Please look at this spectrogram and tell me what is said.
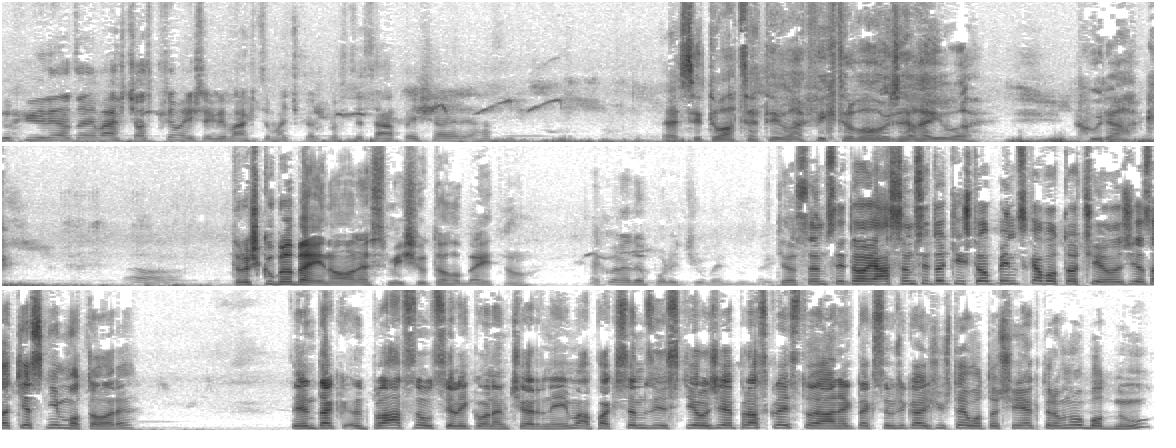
tu chvíli na to nemáš čas přemýšlet, kde máš co mačkat. Prostě sápeš a hasíš. To je situace, ty vole, Fichtl ohořelej, vole. Chudák. No, Trošku blbej, no, nesmíš u toho bejt, no. jako nedoporučuji být blbej. Chtěl jsem si to, já jsem si totiž toho Pinska otočil, že zatěsním motor, jen tak plácnout silikonem černým a pak jsem zjistil, že je prasklej stojánek, tak jsem říkal, že už to je otočený, jak to rovnou bodnu.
